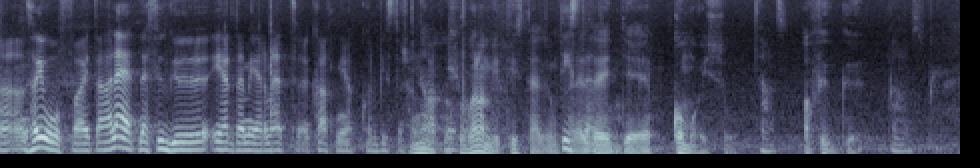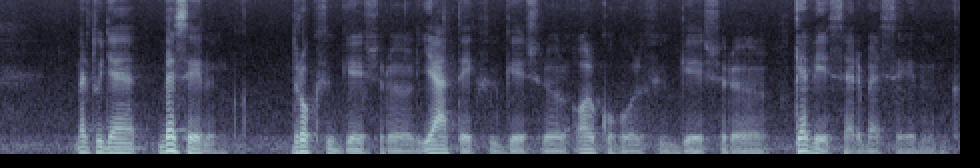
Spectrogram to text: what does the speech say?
a, az a jó fajta. Ha lehetne függő érdemérmet kapni, akkor biztosan Na, kapnék. akkor valamit tisztázunk, mert ez Tisztázunk. egy eh, komoly szó, Az, a függő. az. Mert ugye beszélünk drogfüggésről, játékfüggésről, alkoholfüggésről, kevésszer beszélünk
